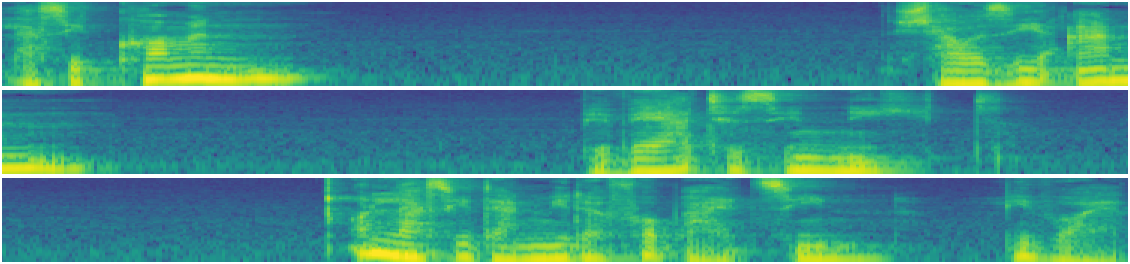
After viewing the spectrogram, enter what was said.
Lass sie kommen, schau sie an, bewerte sie nicht und lass sie dann wieder vorbeiziehen wie Wolken.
